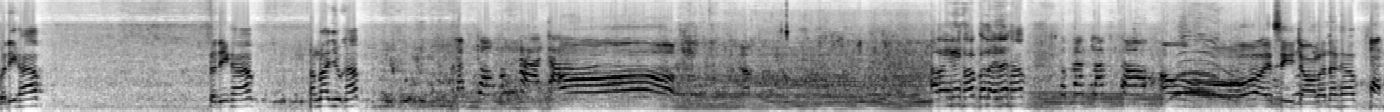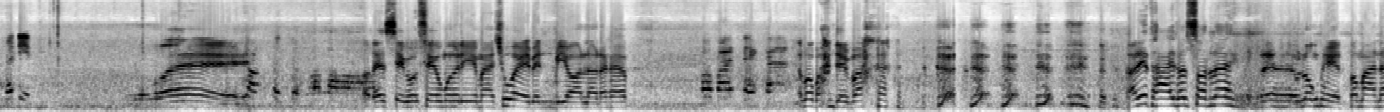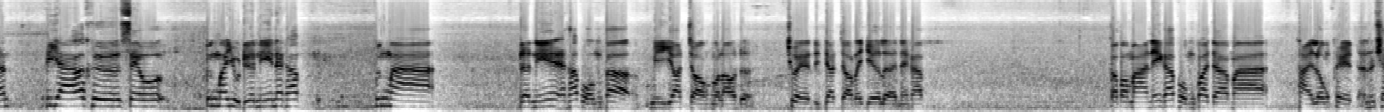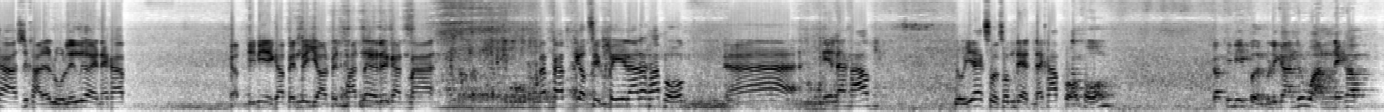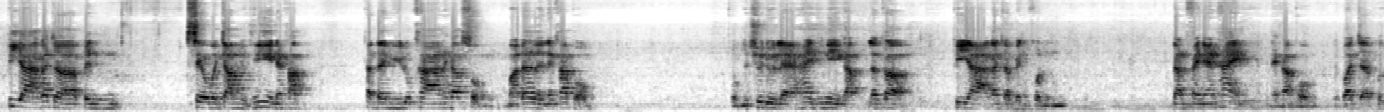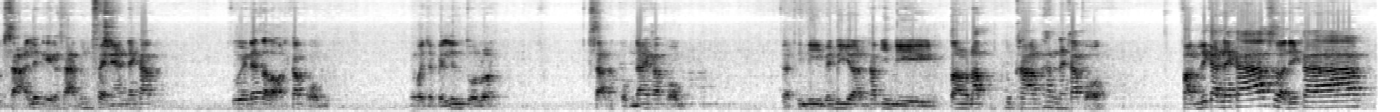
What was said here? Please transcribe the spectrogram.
สวัสดีครับ สวัสดีครับทำอะไรอยู่ครับรับจองลูกค้าจ้าอ๋อครับอะไรนะครับอะไรนะครับกำลังรับจองโอ้โหไอซีจองแล้วนะครับจัดมาเด็ดโอ้ยจองสดๆรอเราได้เซลล์เซลล์มือดีมาช่วยเป็นบิยอนแล้วนะครับๆพ่อบ้านแต่งงานแล้วมาบานใหญ่บ้าอันนี้ถ่ายสดๆเลยเออลงเพจประมาณนั้นพี่ยาก็คือเซลล์ เพิ่งมาอยู่เดือนนี้นะครับ เพิ่งมาเดือนนี้นะครับผมก็มียอดจองของเราด้วยช่วยยอดจองได้เยอะเลยนะครับ ก็ประมาณนี้ครับ ผมก็จะมาถ่ายลงเพจอนุชาซื้อขายและหรูเรื่อยๆนะครับกับที่นี่ครับเป็นบิยอนเป็นพาร์ทเนอร์ด้วยกันมาแป๊บๆเกือบสิบปีแล้วนะครับ ผมอ่านี่นะครับ อยู่แยกสวนสมเด็จนะครับผมผมก็ที่นี่เปิดบริการทุกวันนะครับพี่ยาก็จะเป็นเซลล์ประจำอยู่ที่นี่นะครับ ท่านใดมีลูกค้านะครับ ส่งมาได้เลยนะครับ ผม ผมจะช่วยดูแลให้ที่นี่ครับ แล้วก็พี่ยาก็จะเป็นคนดันไฟแนนซ์ให้นะครับ ผมหรือว่าจะปรึกษาเรื่องเอกสารเรื่องไฟแนนซ์นะครับคุยได้ตลอดครับ ผมไม่ว่าจะเป็นเรื่องตัวรถปรึกษาผมได้ครับ ผมแต่ที่นี่เป็นบิยอนครับ ยินดีต้อนรับลูกค้าท่านนะครับผมฝากด้วยกันนะครับ สวัสดีครับ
